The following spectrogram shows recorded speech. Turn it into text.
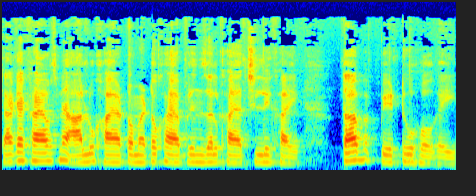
क्या क्या खाया उसने? आलू खाया, टोमेटो खाया ब्रिंजल खाया चिल्ली खाई. तब पेटू हो गई.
